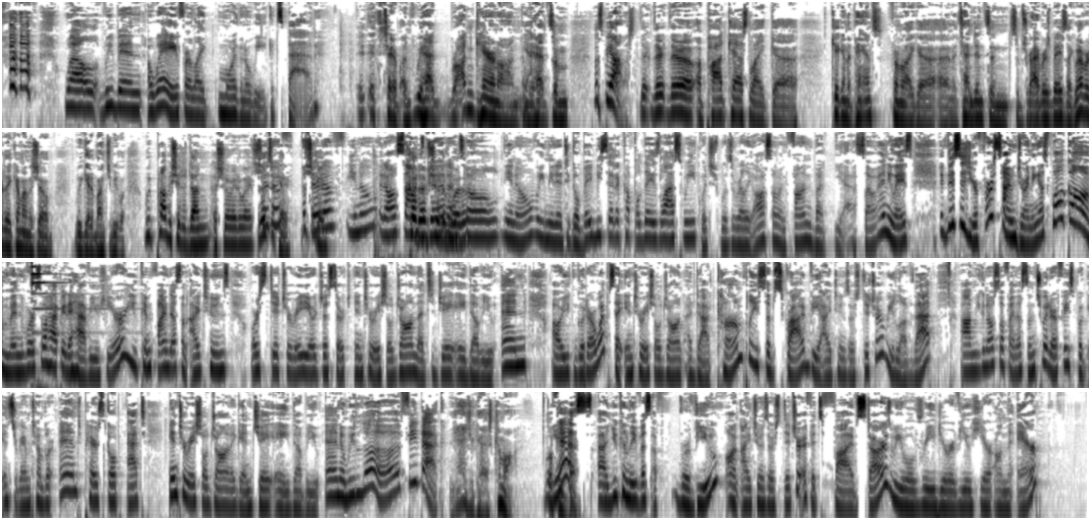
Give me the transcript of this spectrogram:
Well, we've been away for like more than a week. It's bad. It, it's terrible. And we had Rod and Karen on, and we had some. Let's be honest. They're they're, they're a, a podcast like uh, kicking the pants from like a, an attendance and subscribers base. Like whenever they come on the show, we get a bunch of people. We probably should have done a show right away, but that's Should've- okay. That's Should okay. have, you know, it all sounds Could've, good should've, until, you know, we needed to go babysit a couple days last week, which was really awesome and fun. But yeah, so anyways, if this is your first time joining us, welcome. And we're so happy to have you here. You can find us on iTunes or Stitcher Radio. Just search Interracial Jawn. That's J A W N. Or you can go to our website, interracialjawn.com. Please subscribe via iTunes or Stitcher. We love that. Um, you can also find us on Twitter, Facebook, Instagram, Tumblr, and Periscope at Interracial Jawn. Again, J A W N. And we love feedback. Yeah, you guys, come on. Yes, uh, you can leave us a review on iTunes or Stitcher. If it's five stars, we will read your review here on the air.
